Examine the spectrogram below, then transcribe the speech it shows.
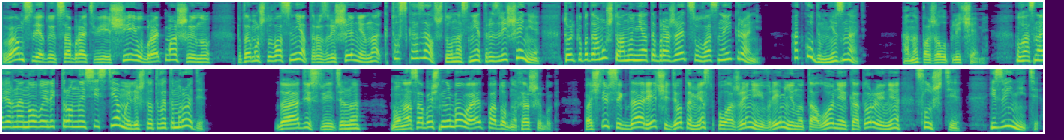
Вам следует собрать вещи и убрать машину, потому что у вас нет разрешения на... Кто сказал, что у нас нет разрешения, только потому, что оно не отображается у вас на экране? Откуда мне знать? Она пожала плечами. У вас, наверное, новая электронная система или что-то в этом роде? Да, действительно. Но у нас обычно не бывает подобных ошибок. Почти всегда речь идет о местоположении и времени на талоне, которые не... Слушайте, извините,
